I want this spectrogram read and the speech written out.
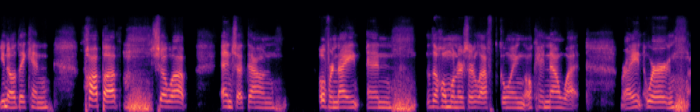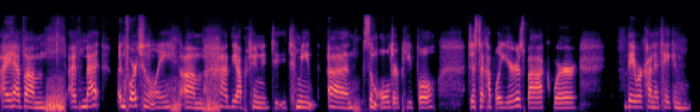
you know they can pop up show up and shut down overnight and the homeowners are left going okay now what right where i have um i've met unfortunately um had the opportunity to meet uh, some older people just a couple years back where they were kind of taken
